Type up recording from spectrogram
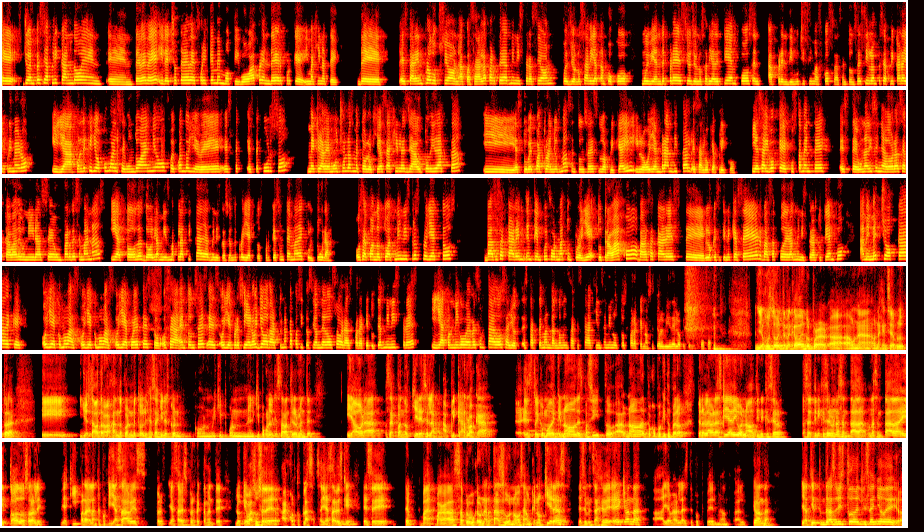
eh, yo empecé aplicando en, en TBB y de hecho TBB fue el que me motivó a aprender, porque imagínate, de estar en producción a pasar a la parte de administración, pues yo no sabía tampoco muy bien de precios, yo no sabía de tiempos, aprendí muchísimas cosas. Entonces sí lo empecé a aplicar ahí primero y ya ponle que yo como al segundo año fue cuando llevé este, este curso, me clavé mucho en las metodologías ágiles ya autodidacta y estuve cuatro años más, entonces lo apliqué ahí y luego ya en Brandital es algo que aplico. Y es algo que justamente este, una diseñadora se acaba de unir hace un par de semanas y a todos les doy la misma plática de administración de proyectos, porque es un tema de cultura. O sea, cuando tú administras proyectos, vas a sacar en, tiempo y forma tu, tu trabajo, vas a sacar este, lo que se tiene que hacer, vas a poder administrar tu tiempo. A mí me choca de que, oye, ¿cómo vas? Oye, ¿cómo vas? Oye, acuérdate esto. O sea, entonces es, oye, prefiero yo darte una capacitación de dos horas para que tú te administres y ya conmigo ver resultados, a yo estarte mandando mensajes cada 15 minutos para que no se te olvide lo que tienes que hacer. yo justo ahorita me acabo de incorporar a, una, a una, agencia de productora y yo estaba trabajando con metodologías ágiles con, con mi equipo, con el equipo con el que estaba anteriormente. Y ahora, o sea, cuando quieres el aplicarlo acá, eh, estoy como de que no, despacito, ah, no, de poco a poquito, pero, pero la verdad es que ya digo, no, tiene que ser, o sea, tiene que ser una sentada, una sentada y todos, órale, de aquí para adelante, porque ya sabes, ya sabes perfectamente lo que va a suceder a corto plazo. O sea, ya sabes que ese vas a provocar un hartazgo, ¿no? O sea, aunque no quieras, ese mensaje de, hey, ¿qué onda? Ah, ya me habla este para pedirme algo. ¿Qué onda? Ya tendrás listo el diseño de...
